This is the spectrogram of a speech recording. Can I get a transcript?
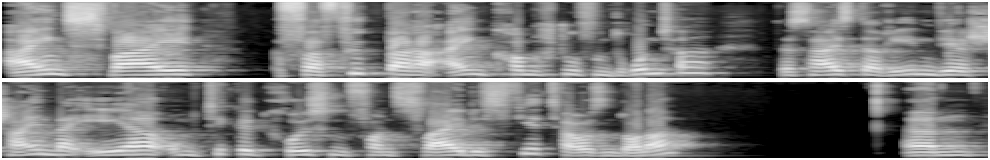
ein, zwei verfügbare Einkommensstufen drunter. Das heißt, da reden wir scheinbar eher um Ticketgrößen von zwei bis 4.000 Dollar. Ähm,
